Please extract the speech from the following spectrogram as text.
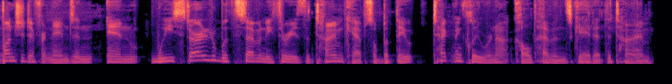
bunch of different names and and we started with 73 as the time capsule but they technically were not called heaven's gate at the time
